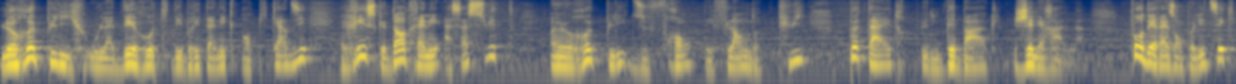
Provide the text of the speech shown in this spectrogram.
le repli ou la déroute des Britanniques en Picardie risque d'entraîner à sa suite un repli du front des Flandres, puis peut-être une débâcle générale. Pour des raisons politiques,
